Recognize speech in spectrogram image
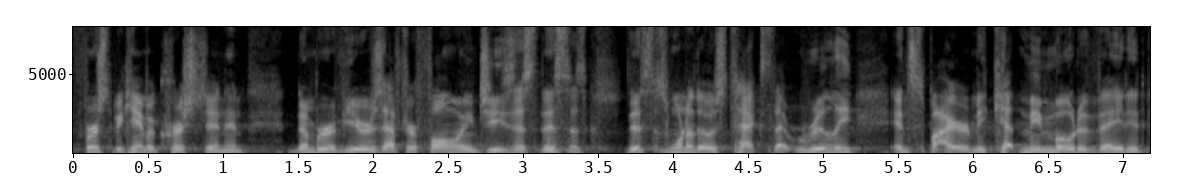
first became a Christian and a number of years after following Jesus, this is, this is one of those texts that really inspired me, kept me motivated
